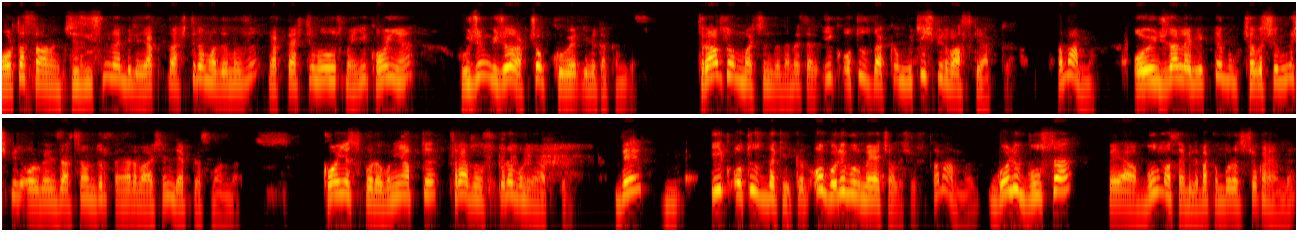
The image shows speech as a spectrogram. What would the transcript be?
orta sahanın çizgisine bile yaklaştıramadığımızı yaklaştırmayı unutmayın ki Konya hücum gücü olarak çok kuvvetli bir takımdır. Trabzon maçında da mesela ilk 30 dakika müthiş bir baskı yaptı. Tamam mı? Oyuncularla birlikte bu çalışılmış bir organizasyondur Fenerbahçe'nin deplasmanında. Konya Spor'a bunu yaptı. Trabzonspor'a bunu yaptı. Ve ilk 30 dakikada o golü bulmaya çalışır. Tamam mı? Golü bulsa veya bulmasa bile bakın burası çok önemli.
